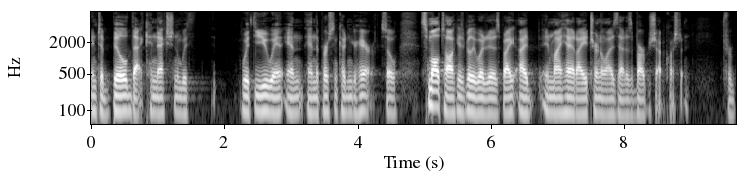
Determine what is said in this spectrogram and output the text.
and to build that connection with with you and, and, and the person cutting your hair. So small talk is really what it is. But I, I in my head, I internalize that as a barbershop question for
